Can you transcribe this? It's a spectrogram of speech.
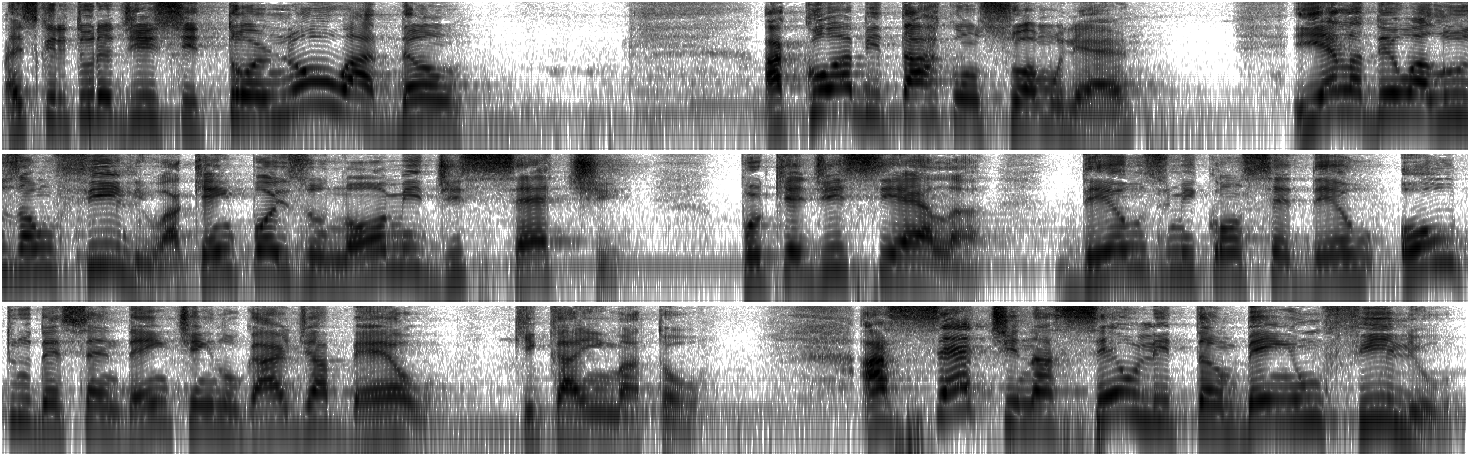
A Escritura disse: tornou Adão a coabitar com sua mulher, e ela deu à luz a um filho, a quem pôs o nome de Sete, porque disse ela: Deus me concedeu outro descendente em lugar de Abel, que Caim matou. A Sete nasceu-lhe também um filho,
